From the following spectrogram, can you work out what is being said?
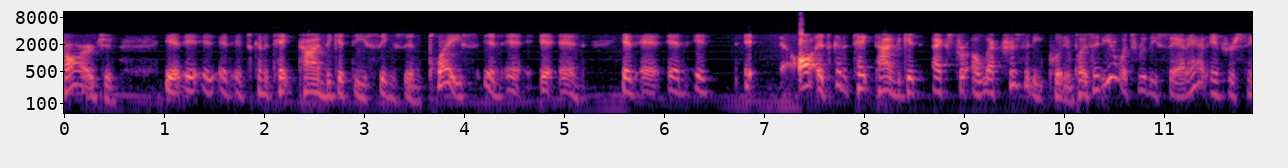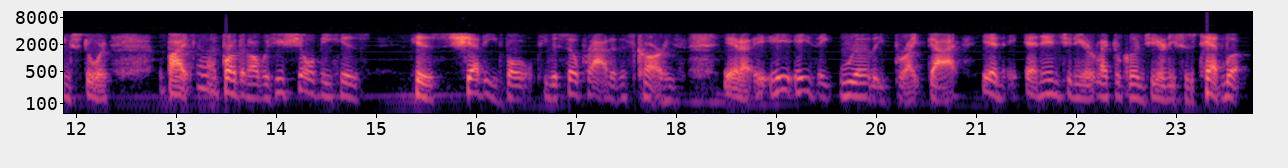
charge, and it, it, it, it's going to take time to get these things in place. And and and, and, and it it, all, it's going to take time to get extra electricity put in place. And you know what's really sad? I had an interesting story. by My uh, brother-in-law was he showed me his his Chevy Volt. He was so proud of this car. He's you know he, he's a really bright guy, an, an engineer, electrical engineer. And he says, Ted, look.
